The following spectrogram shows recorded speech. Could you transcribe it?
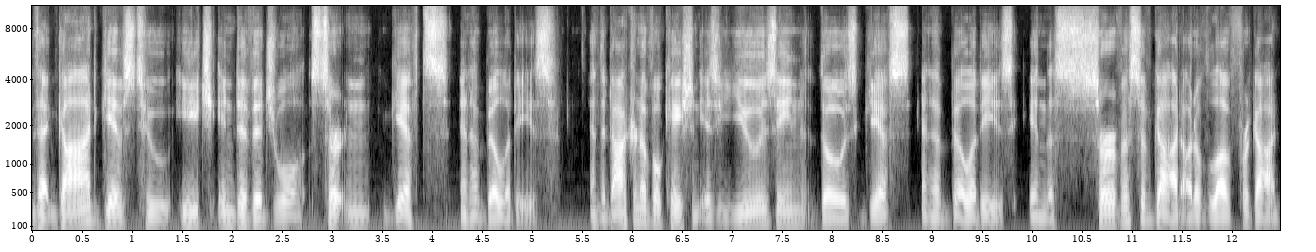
that God gives to each individual certain gifts and abilities and the doctrine of vocation is using those gifts and abilities in the service of God out of love for God,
